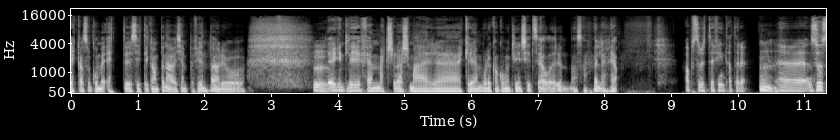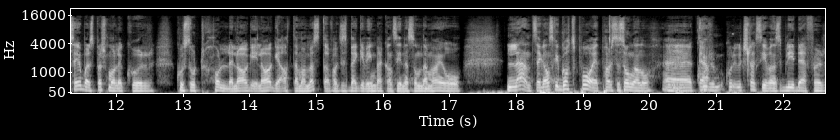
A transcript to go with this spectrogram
rekka som kommer etter City-kampen er jo kjempefin. Da er det jo Mm. egentlig fem matcher der som er uh, krem, hvor det kan komme clean sheets i alle rundene. Altså. Eller, ja. absolutt. Det er fint etter det. Eh, så sier jo bare spørsmålet hvor, hvor stort holder laget i laget at de har mista faktisk begge wingbackene sine, som de har jo lent seg ganske godt på i et par sesonger nå. Eh, hvor, hvor utslagsgivende blir det for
